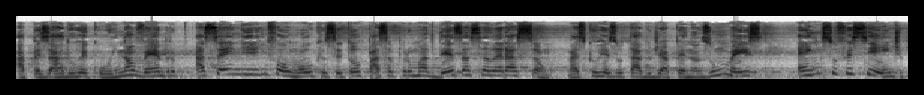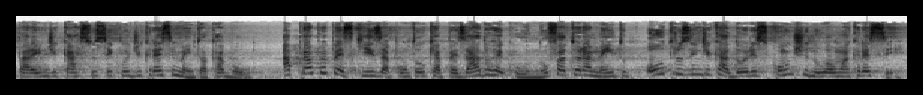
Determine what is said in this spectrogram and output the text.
Apesar do recuo em novembro, a CNI informou que o setor passa por uma desaceleração, mas que o resultado de apenas um mês é insuficiente para indicar se o ciclo de crescimento acabou. A própria pesquisa apontou que, apesar do recuo no faturamento, outros indicadores continuam a crescer,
